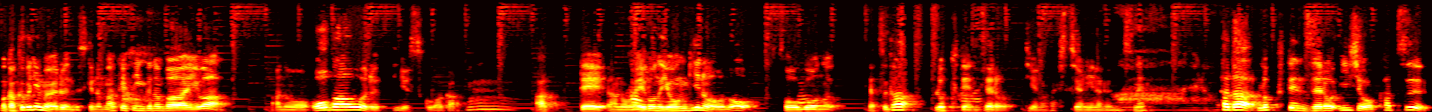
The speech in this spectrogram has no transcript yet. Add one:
まあ、学部にもよるんですけど、マーケティングの場合は、あの、オーバーオールっていうスコアがあって、うん、あの、英語の4技能の総合のやつが6.0っていうのが必要になるんですね。ただ、6.0以上かつ、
